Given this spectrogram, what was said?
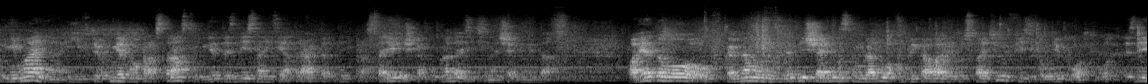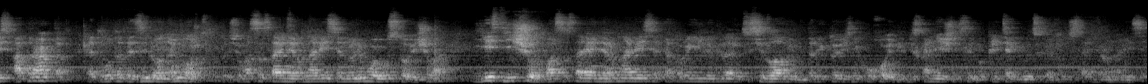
понимания, и в трехмерном пространстве где-то здесь найти аттрактор, это непростая вещь, как угадать эти начальные данные. Поэтому, когда мы в 2011 году опубликовали эту статью Physical Report, вот здесь аттрактор – это вот это зеленое множество, то есть у вас состояние равновесия нулевое устойчиво, есть еще два состояния равновесия, которые являются седловыми, траектория из них уходит на бесконечность, либо притягиваются к этому состоянию равновесия.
